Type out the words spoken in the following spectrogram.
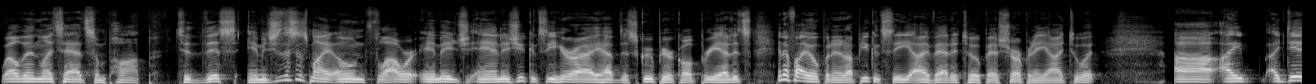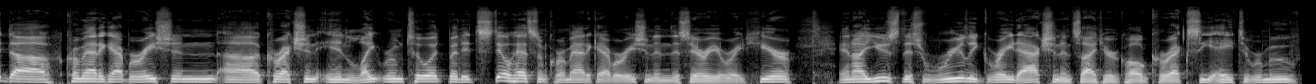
Well, then let's add some pop to this image. This is my own flower image. And as you can see here, I have this group here called pre-edits. And if I open it up, you can see I've added Topaz Sharpen AI to it. Uh, I I did uh, chromatic aberration uh, correction in Lightroom to it, but it still has some chromatic aberration in this area right here. And I used this really great action inside here called Correct CA to remove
